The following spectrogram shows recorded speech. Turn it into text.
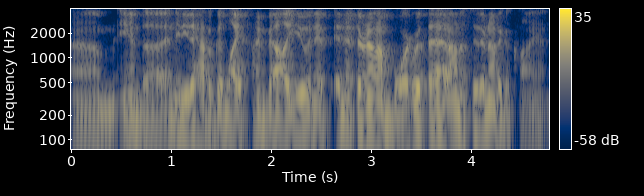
um, and uh, and they need to have a good lifetime value. And if and if they're not on board with that, honestly, they're not a good client.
